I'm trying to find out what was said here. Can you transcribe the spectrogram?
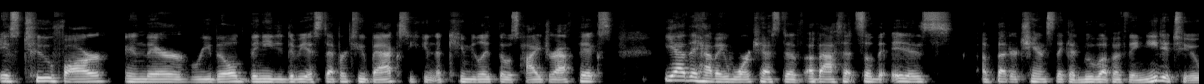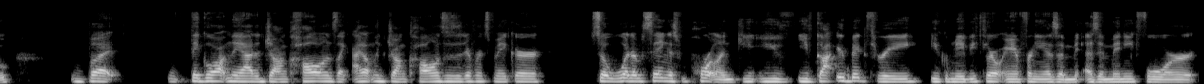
is too far in their rebuild. They needed to be a step or two back so you can accumulate those high draft picks. Yeah, they have a war chest of, of assets, so that it is a better chance they could move up if they needed to. But they go out and they added John Collins. Like I don't think John Collins is a difference maker. So what I'm saying is, for Portland, you, you've you've got your big three. You can maybe throw Anthony as a as a mini for.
